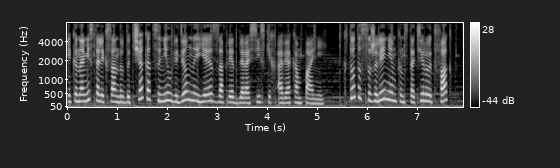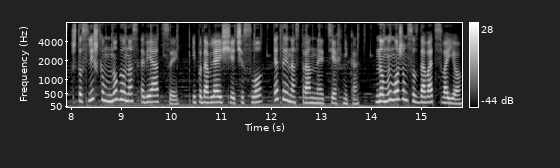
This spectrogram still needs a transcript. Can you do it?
Экономист Александр Дудчак оценил введенный ЕС запрет для российских авиакомпаний. Кто-то с сожалением констатирует факт, что слишком много у нас авиации, и подавляющее число – это иностранная техника. Но мы можем создавать свое.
